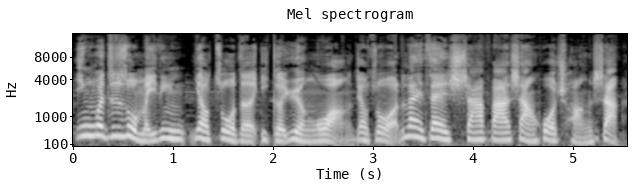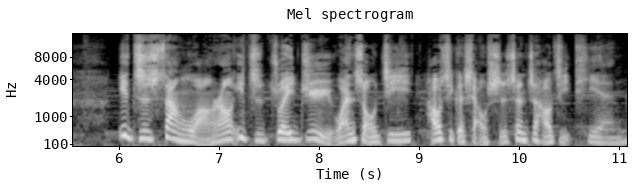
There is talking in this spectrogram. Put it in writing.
因为这是我们一定要做的一个愿望，叫做赖在沙发上或床上。一直上网，然后一直追剧、玩手机，好几个小时，甚至好几天。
